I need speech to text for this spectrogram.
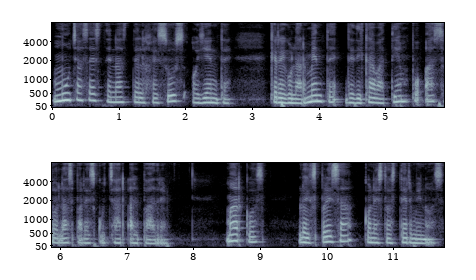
muchas escenas del Jesús oyente, que regularmente dedicaba tiempo a solas para escuchar al Padre. Marcos lo expresa con estos términos.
